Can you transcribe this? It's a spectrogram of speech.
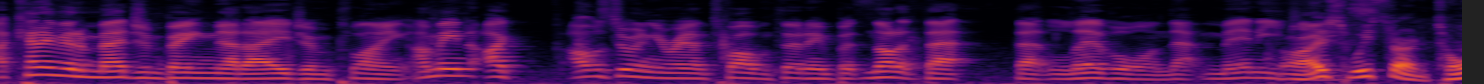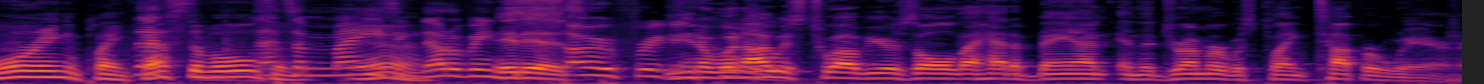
I can't even imagine being that age and playing. I mean, I I was doing around twelve and thirteen, but not at that that level and that many. Oh, I, we started touring and playing That's- festivals. That's and- amazing. yeah. That would have been It is. so freaking. You know, when. I was 12 years old, I had a band, and the drummer was playing Tupperware,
